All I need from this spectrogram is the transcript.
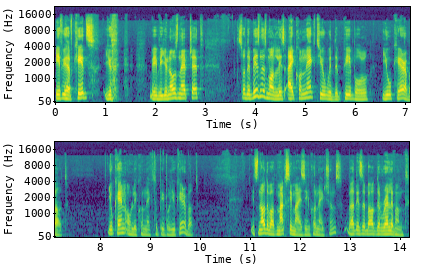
If you have kids, you maybe you know Snapchat. So the business model is I connect you with the people you care about. You can only connect to people you care about. It's not about maximizing connections, but it's about the relevant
